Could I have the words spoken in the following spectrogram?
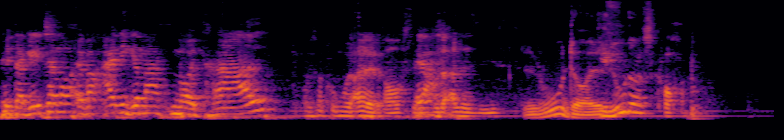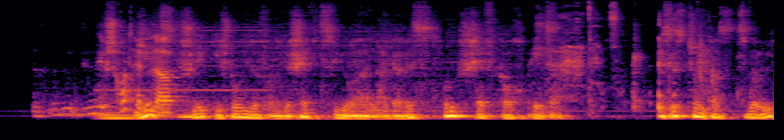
Peter geht ja noch, er war einigermaßen neutral. Ich muss mal gucken, wo alle drauf sind, Ja. wo du alle siehst. Ludolf. Die Ludolfs kochen. Das sind, die Schrotthändler. Jetzt schlägt die Stunde von Geschäftsführer, Lagerist und Chefkoch Peter. Es ist schon fast zwölf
